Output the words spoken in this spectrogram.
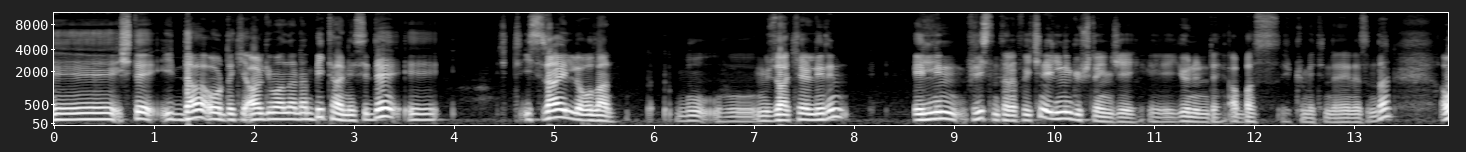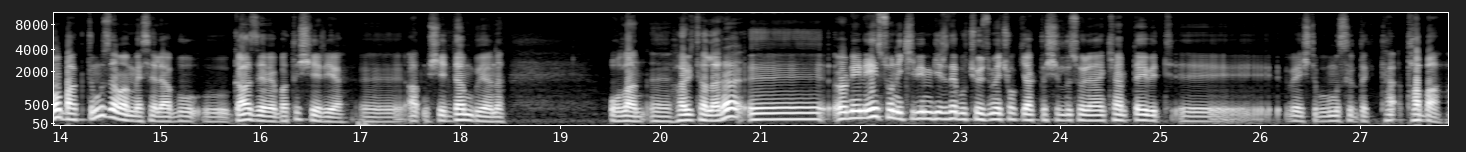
E, işte iddia oradaki argümanlardan bir tanesi de e, işte İsrail'le olan bu e, müzakerelerin elinin Filistin tarafı için elinin güçleneceği e, yönünde Abbas hükümetinden en azından. Ama baktığımız zaman mesela bu e, Gazze ve Batı Şeria e, 67'den bu yana olan e, haritalara e, örneğin en son 2001'de bu çözüme çok yaklaşıldığı söylenen Camp David e, ve işte bu Mısır'daki Ta Taba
